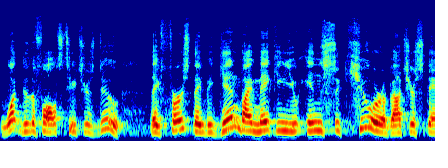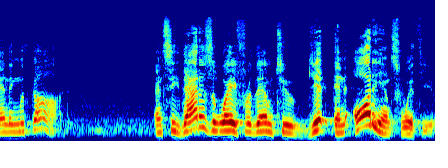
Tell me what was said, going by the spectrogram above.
what do the false teachers do? They first they begin by making you insecure about your standing with God. And see, that is a way for them to get an audience with you.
